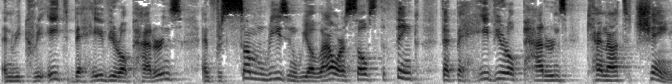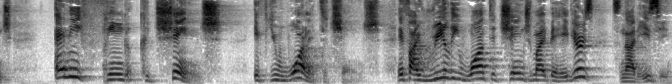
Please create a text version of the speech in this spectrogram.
and we create behavioral patterns, and for some reason we allow ourselves to think that behavioral patterns cannot change. Anything could change if you want it to change. If I really want to change my behaviors, it's not easy.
